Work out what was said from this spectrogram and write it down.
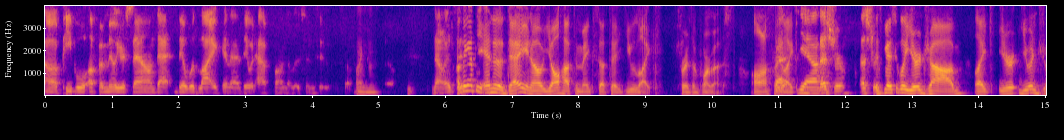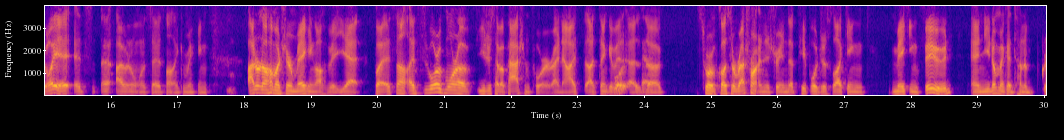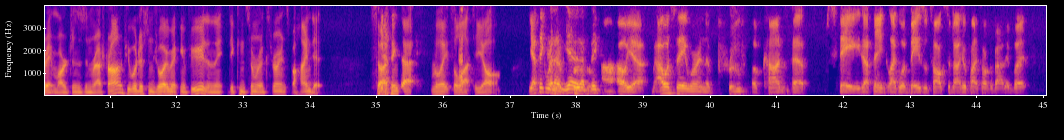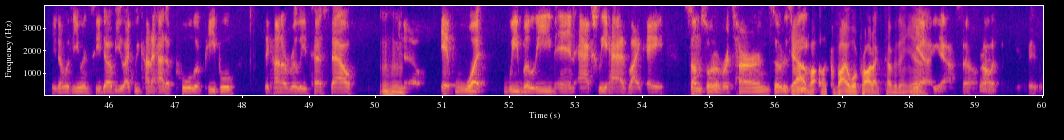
uh, people a familiar sound that they would like and that they would have fun to listen to. and Stuff like Mhm. that. No, it's. I think at the end of the day, you know, y'all have to make stuff that you like first and foremost. Honestly, like Yeah, that's true. That's true. it's basically your job. Like you're you enjoy it. It's uh, I don't want to say it's not like you're making. I don't know how much you're making off of it yet, but it's not. It's sort of more of you just have a passion for it right now. I I think of it as yeah. a sort of close to restaurant industry, and that people just liking making food. And you don't make a ton of great margins in restaurant. People just enjoy making food and the, the consumer experience behind it. So I think that relates a lot to y'all. Yeah, I think we're in the yeah, proof that of big- con- oh yeah, I would say we're in the proof of concept stage. I think like what Basil talks about, he'll probably talk about it, but you know, with UNCW, like we kind of had a pool of people to kind of really test out, Mhm. you know, if what we believe in actually has like a some sort of return, so to speak. Yeah, like a viable product type of thing. yeah, Yeah. yeah. So Right. I'll let Basil.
